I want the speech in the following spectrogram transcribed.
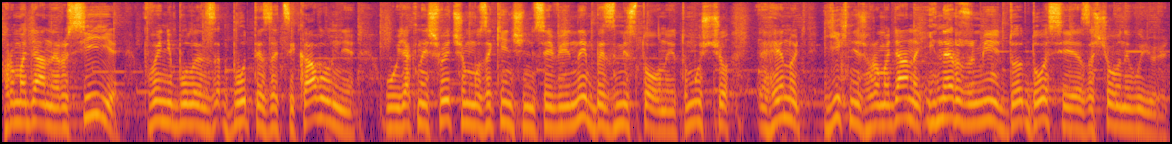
громадяни Росії повинні були бути зацікавлені у якнайшвидшому закінченні цієї війни беззмістовної, тому що гинуть їхні ж громадяни і не розуміють до- досі за що вони воюють.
